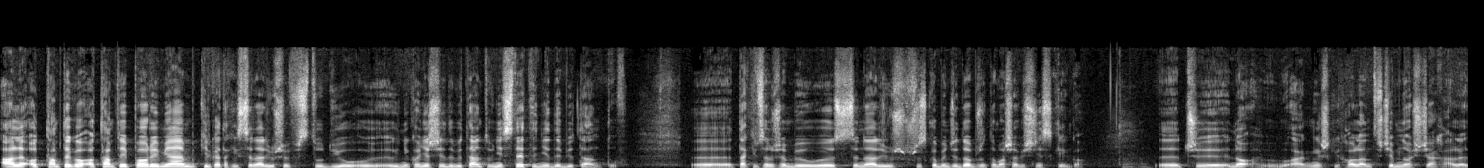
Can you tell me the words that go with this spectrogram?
Ale od, tamtego, od tamtej pory miałem kilka takich scenariuszy w studiu, y, niekoniecznie debiutantów, niestety nie debiutantów. E, Takim scenariuszem był scenariusz Wszystko będzie dobrze Tomasza Wiśniewskiego. E, Czy no, Agnieszki Holland w ciemnościach, ale e,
